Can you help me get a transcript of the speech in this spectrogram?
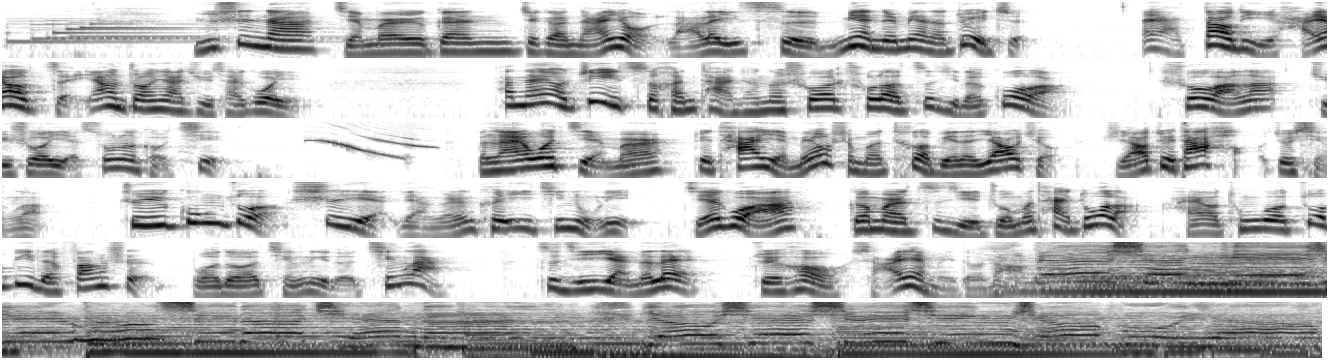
于是呢，姐妹又跟这个男友来了一次面对面的对峙。哎呀，到底还要怎样装下去才过瘾？她男友这一次很坦诚地说出了自己的过往，说完了，据说也松了口气。本来我姐们儿对他也没有什么特别的要求，只要对他好就行了。至于工作事业，两个人可以一起努力。结果啊，哥们儿自己琢磨太多了，还要通过作弊的方式博得情侣的青睐，自己演的累，最后啥也没得到。人生已经如此的艰难，有些事情就不要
